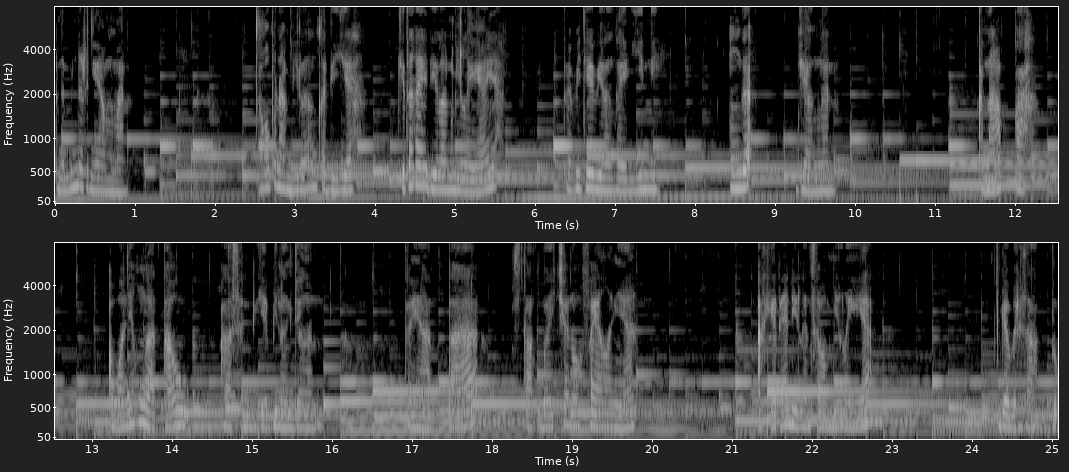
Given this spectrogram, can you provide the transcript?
Bener-bener nyaman. Aku pernah bilang ke dia kita kayak Dylan Milea ya. Tapi dia bilang kayak gini enggak jangan. Kenapa? Awalnya aku nggak tahu alasan dia bilang jangan. Ternyata setelah aku baca novelnya akhirnya Dylan sama Milea gak bersatu.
